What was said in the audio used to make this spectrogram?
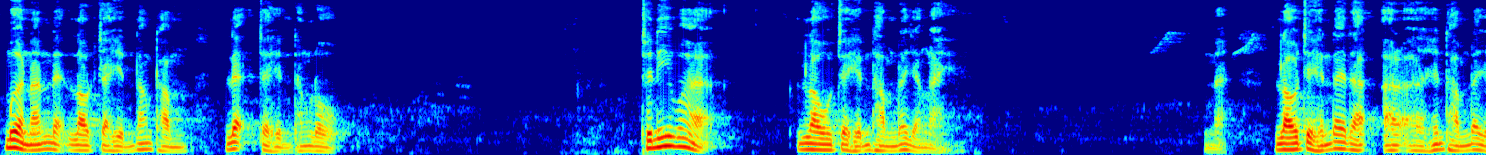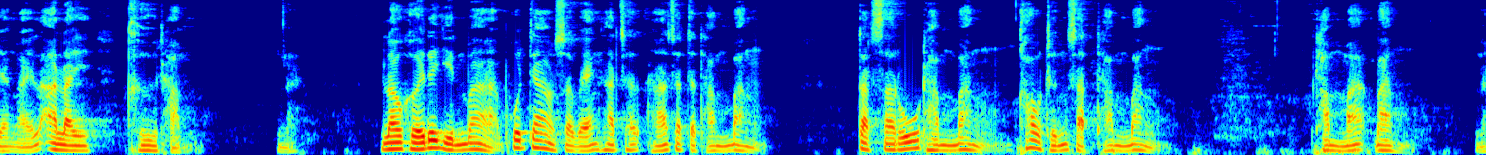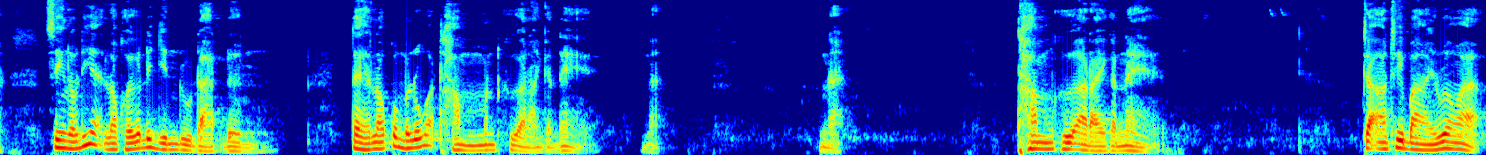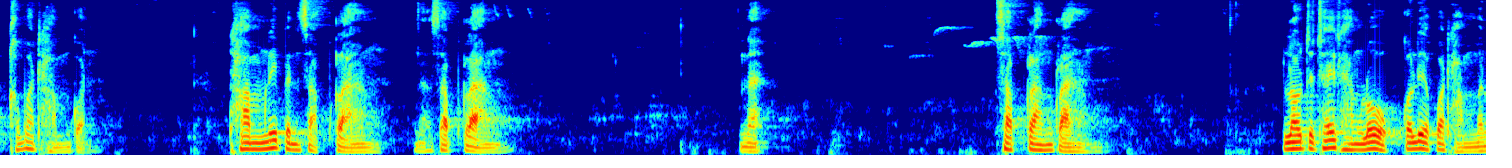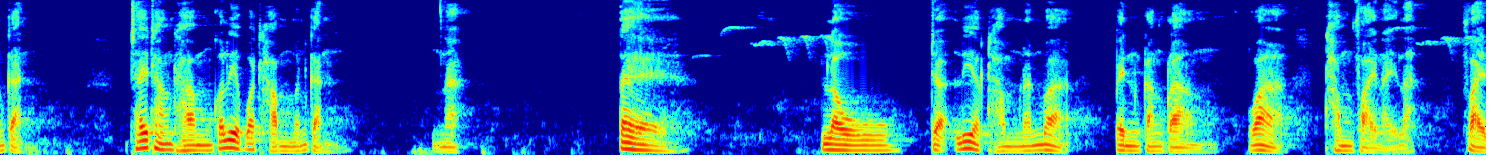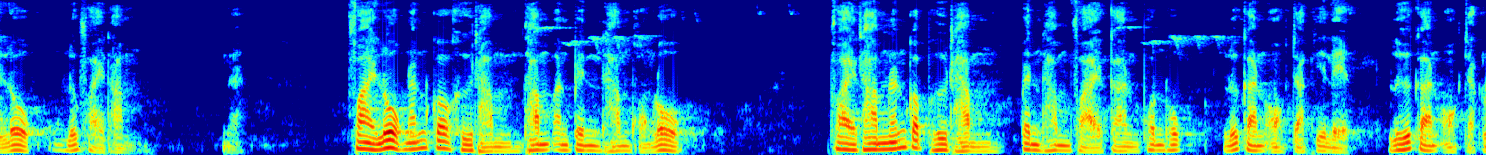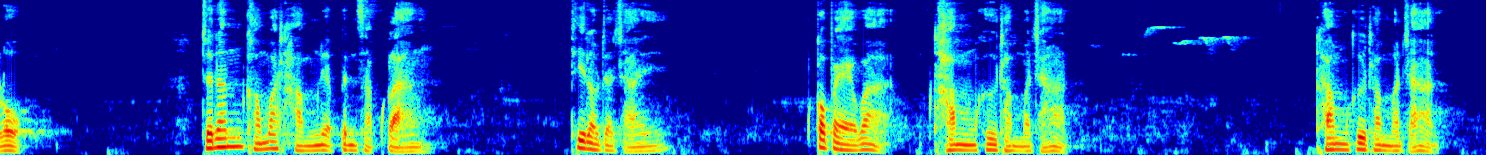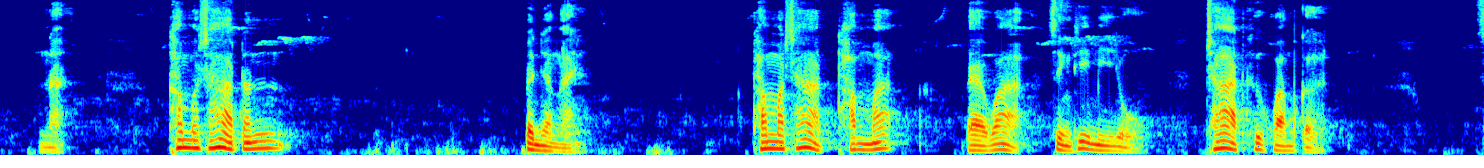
เมื่อนั้นเนี่ยเราจะเห็นทั้งธรรมและจะเห็นทั้งโลก ทีนี้ว่าเราจะเห็นธรรมได้ยังไงนะเราจะเห็นได้เห็นธรรมได้ยังไง และอะไรคือธรรม เราเคยได้ยินว่าผู้เจ้าสแสวงหาสัจธรรมบ้าง ตัดสรู้ธรรมบ้าง เข้าถึงสัจธรรมบ้าง ธรรมะบ้างนะสิ่งเหล่านี้เราเคยก็ได้ยินดูดาดเดิน แต่เราก็ไม่รู้ว่าธรรมมันคืออะไรกันแน่นะนะธรรมคืออะไรกันแน่ จะอธิบายเรื่องว่าคำว่าธรรมก่อนธรรมนี่เป็นศัพท์กลาง นะศัพท์กลางนะศัพท์กลางกลาง เราจะใช้ทางโลกก็เรียกว่าธรรมเหมือนกัน ใช้ทางธรรมก็เรียกว่าธรรมเหมือนกันนะแต่เราจะเรียกธรรมนั้นว่าเป็นกลางๆว่าธรรมฝ่ายไหนละ่ะ ฝ่ายโลกหรือฝ่ายธรรม ฝ่ายโลกนั้นก็คือธรรมธรรมอันเป็นธรรมของโลก ฝ่ายธรรมนั้นก็คือธรรมเป็นธรรมฝ่ายการพ้นทุกข์หรือการออกจากกิเลสหรือการออกจากโลก ฉะนั้นคำว่าธรรมเนี่ยเป็นศัพท์กลาง ที่เราจะใช้ ก็แปลว่าธรรมคือธรรมชาติธรรมคือธรรมชาตินะธรรมชาตินั้น เป็นยังไง ธรรมชาติธรรมะ แปลว่า สิ่งที่มีอยู่ ชาติคือความเกิด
